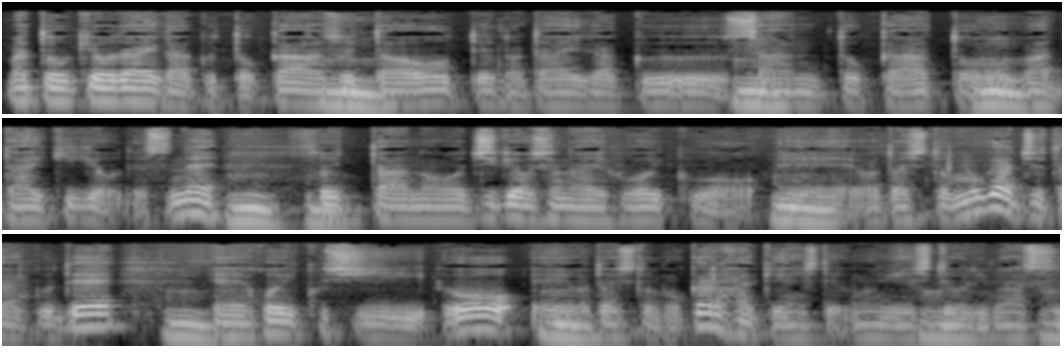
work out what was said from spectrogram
まあ、東京大学とか、そういった大手の大学さんとか、あと、まあ、大企業ですね、そういったあの事業者内保育を、うえー、私どもが受託で、えー、保育士を、えー、私どもから派遣して運営しております。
